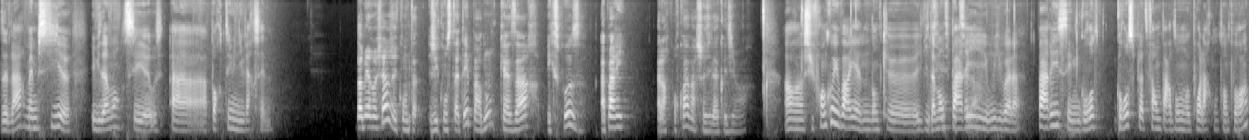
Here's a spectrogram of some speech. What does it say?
de l'art, même si, euh, évidemment, c'est à, portée universelle. Dans mes recherches, j'ai constaté pardon, qu'Hazard expose à Paris. Alors pourquoi avoir choisi la Côte d'Ivoire? Alors, je suis franco-ivoirienne, donc euh, évidemment, Paris, oui, voilà. Paris, c'est une grosse plateforme pardon, pour l'art contemporain.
